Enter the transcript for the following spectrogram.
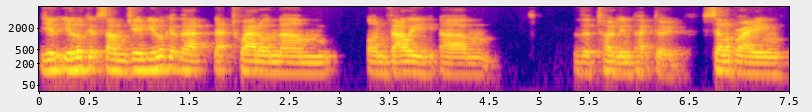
you you look at some gym, you look at that that twat on um on Valley, um the Total Impact dude celebrating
